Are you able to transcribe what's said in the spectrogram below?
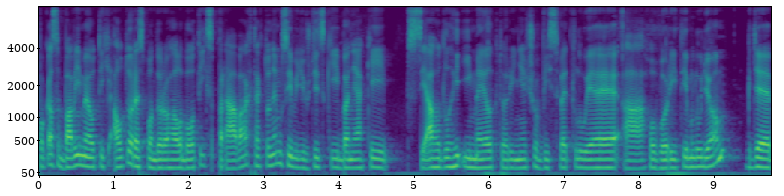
pokiaľ sa bavíme o tých autorespondoroch alebo o tých správach, tak to nemusí byť vždycky iba nejaký siahodlhý e-mail, ktorý niečo vysvetľuje a hovorí tým ľuďom kde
